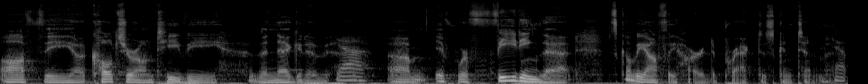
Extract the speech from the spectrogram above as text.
off the uh, culture on TV, the negative, Yeah. um, if we're feeding that, it's going to be awfully hard to practice contentment. Yep.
